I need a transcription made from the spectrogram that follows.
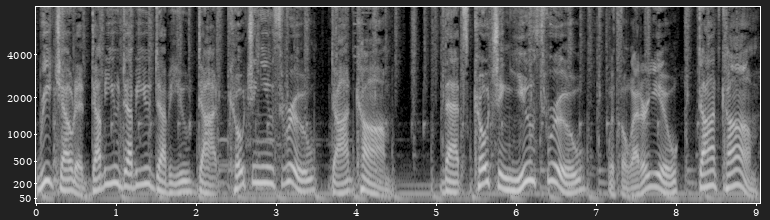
Reach out at www.coachingyouthrough.com. That's coachingyouthrough with the letter U dot com.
